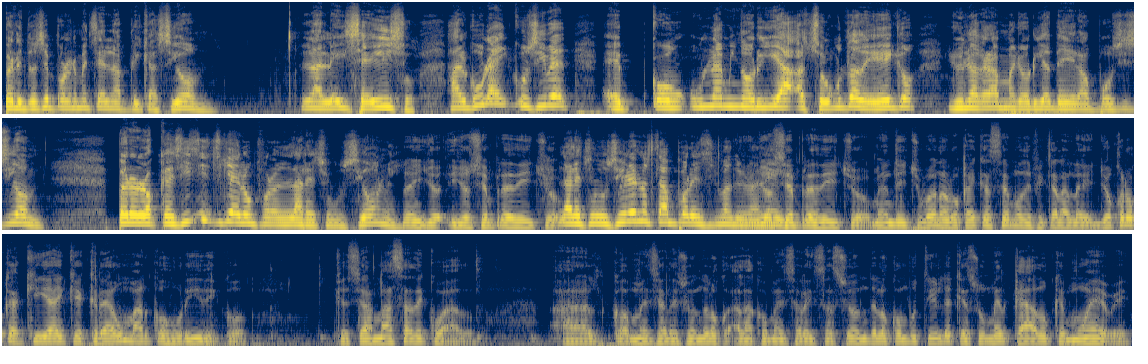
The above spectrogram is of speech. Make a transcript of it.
pero entonces está en la aplicación la ley se hizo. Algunas inclusive eh, con una minoría absoluta de ellos y una gran mayoría de la oposición. Pero lo que sí se hicieron fueron las resoluciones. y, yo, yo, siempre he dicho... Las resoluciones no están por encima de una ley. Yo siempre he dicho, me han dicho, bueno, lo que hay que hacer es modificar la ley. Yo creo que aquí hay que crear un marco jurídico que sea más adecuado a, comercialización de a la comercialización de los combustibles, que es un mercado que mueve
